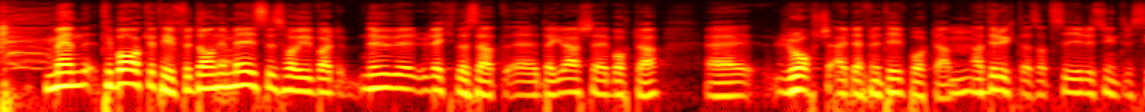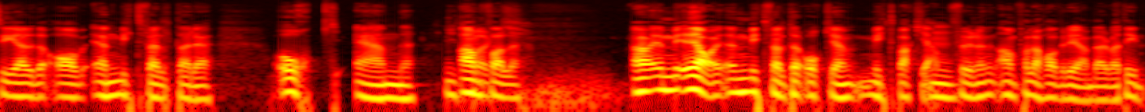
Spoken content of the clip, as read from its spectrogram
Men tillbaka till, för Daniel Ja. Maces har ju varit, nu ryktas att eh, Dagracha är borta, eh, Roche är definitivt borta, Mm. att det ryktas att Sirius är intresserade av en mittfältare och en Mittback. anfallare. Ja en, ja, en mittfältare och en mittback ja, Mm. för en anfallare har vi redan värvat in.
